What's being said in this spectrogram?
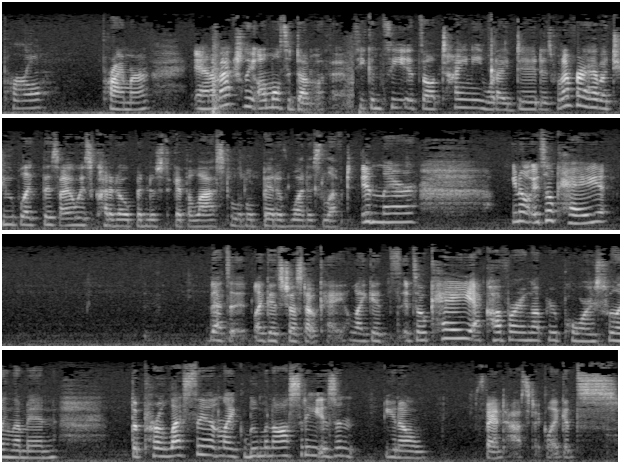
Pearl primer and I'm actually almost done with it. So you can see it's all tiny. What I did is whenever I have a tube like this, I always cut it open just to get the last little bit of what is left in there. You know, it's okay. That's it. Like, it's just okay. Like, it's, it's okay at covering up your pores, filling them in. The pearlescent, like, luminosity isn't, you know, fantastic. Like, it's...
